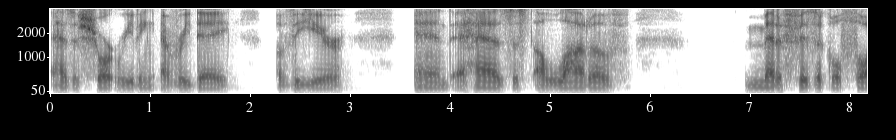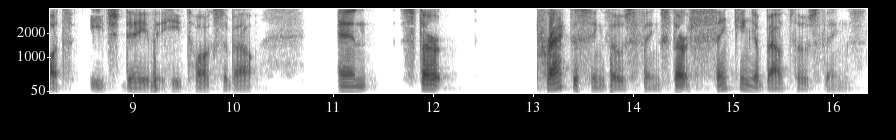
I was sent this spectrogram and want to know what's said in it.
It has a short reading every day of the year. And it has just a lot of metaphysical thoughts each day that he talks about. And start practicing those things, start thinking about those things.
